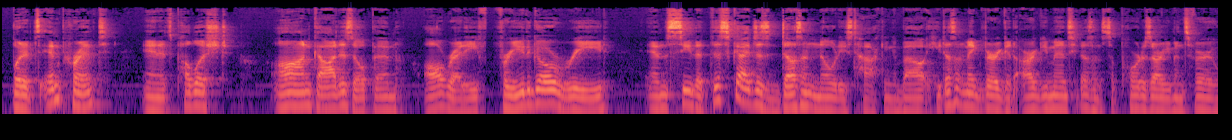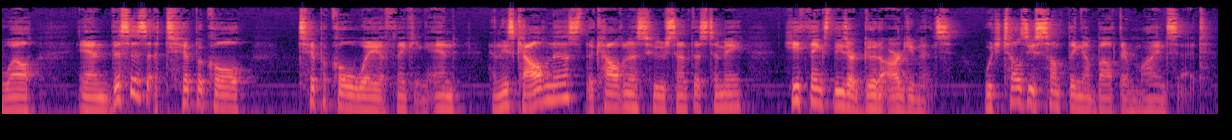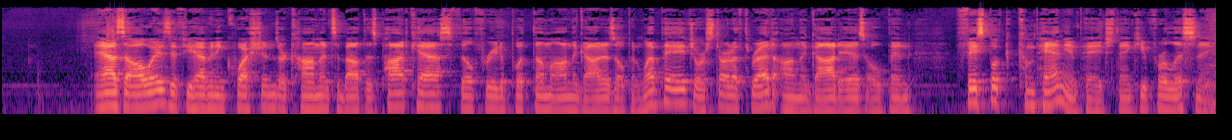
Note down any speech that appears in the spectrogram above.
But it's in print and it's published on God is Open already for you to go read and see that this guy just doesn't know what he's talking about. He doesn't make very good arguments, he doesn't support his arguments very well. And this is a typical typical way of thinking. And and these Calvinists, the Calvinist who sent this to me, he thinks these are good arguments, which tells you something about their mindset. As always, if you have any questions or comments about this podcast, feel free to put them on the God is Open webpage or start a thread on the God is Open Facebook companion page. Thank you for listening.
